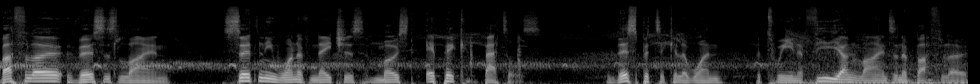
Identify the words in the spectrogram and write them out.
Buffalo versus lion. Certainly one of nature's most epic battles. This particular one, between a few young lions and a buffalo,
